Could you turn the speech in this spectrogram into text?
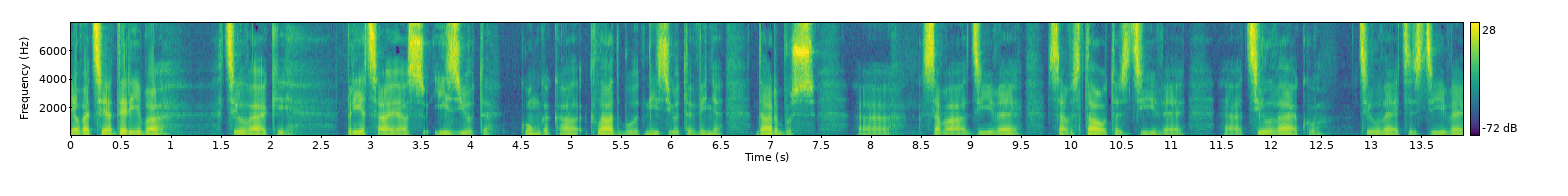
Jau vecajā derībā cilvēki priecājās, izjuta kunga klātbūtni, izjuta viņa darbus uh, savā dzīvē, savas tautas dzīvē, uh, cilvēku, cilvēces dzīvē,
